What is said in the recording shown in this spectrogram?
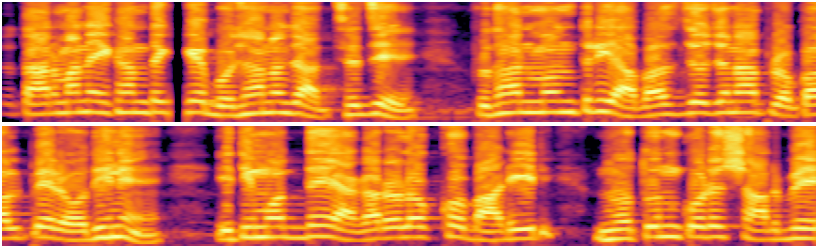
তো তার মানে এখান থেকে বোঝানো যাচ্ছে যে, প্রধানমন্ত্রী আবাস যোজনা প্রকল্পের অধীনে ইতিমধ্যে এগারো লক্ষ বাড়ির নতুন করে সার্ভে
